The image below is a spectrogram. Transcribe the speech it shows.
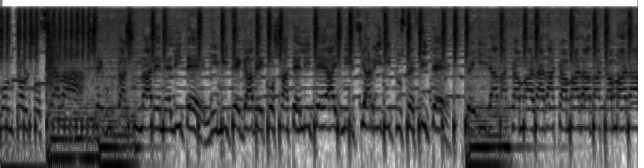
kontrol soziala. Segurtasunaren elite, limite gabeko satelite Hainitziarri dituzte fite. Begirada kamarara, kamarada, kamara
